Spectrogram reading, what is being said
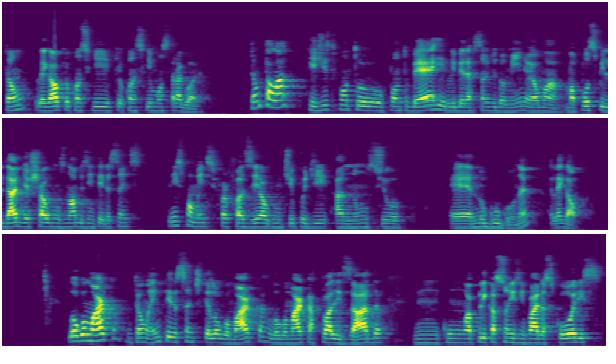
Então, legal que eu consegui que eu consegui mostrar agora. Então tá lá, registro.br, liberação de domínio, é uma, uma possibilidade de achar alguns nomes interessantes, principalmente se for fazer algum tipo de anúncio é, no Google, né? É legal. Logomarca, então é interessante ter logomarca, logomarca atualizada, em, com aplicações em várias cores,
